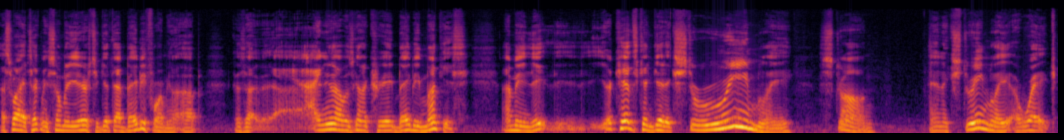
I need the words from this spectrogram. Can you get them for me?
that's why it took me so many years to get that baby formula up, because I, I knew I was going to create baby monkeys. I mean, the, the, your kids can get extremely strong and extremely awake.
